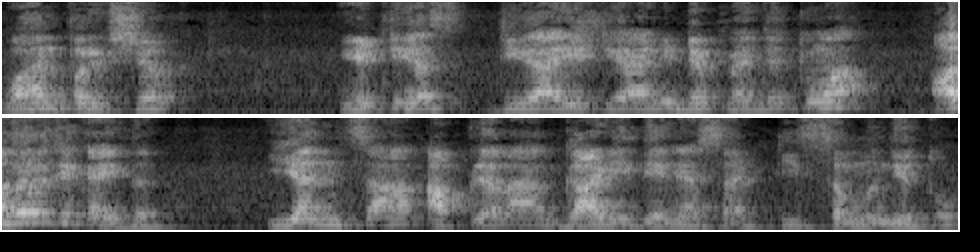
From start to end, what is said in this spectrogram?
वाहन परीक्षक ATS T I AT I आणि डेप मॅनेजर किंवा अदर जे काही यांचा आपल्याला गाडी देण्यासाठी संबंध येतो.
